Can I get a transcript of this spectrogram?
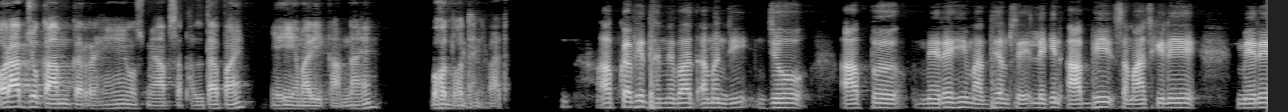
और आप जो काम कर रहे हैं उसमें आप सफलता पाए यही हमारी कामना है। बहुत बहुत धन्यवाद। आपका भी धन्यवाद अमन जी जो आप मेरे ही माध्यम से लेकिन आप भी समाज के लिए मेरे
